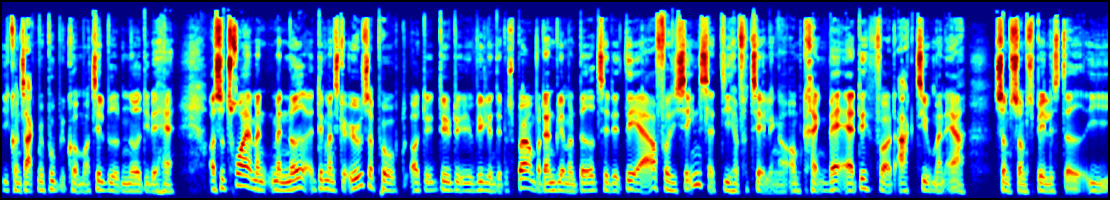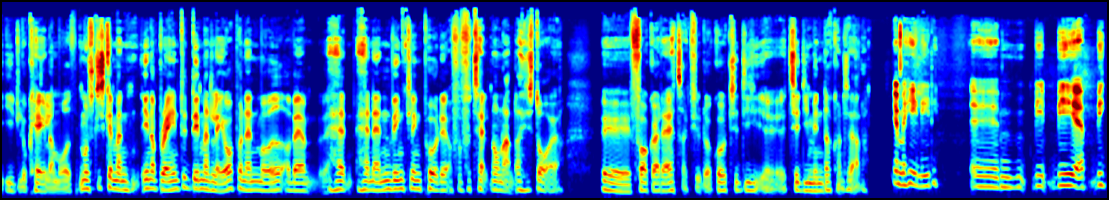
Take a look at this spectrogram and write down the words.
i kontakt med publikum og tilbyder dem noget, de vil have. Og så tror jeg, at man, man noget af det, man skal øve sig på, og det, det, det er jo virkelig det, du spørger om, hvordan bliver man bedre til det, det er at få iscenesat de her fortællinger omkring, hvad er det for et aktiv, man er som, som spillested i, i et lokalområde. Måske skal man ind og brande det, man laver på en anden måde, og være, have, have en anden vinkling på det, og få fortalt nogle andre historier, øh, for at gøre det attraktivt at gå til de, øh, til de mindre koncerter. Jamen helt enig. Øh, vi, vi, vi,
